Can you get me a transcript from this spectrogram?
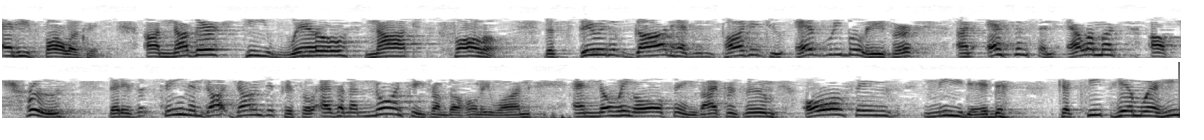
and he follows it. Another he will not follow. The Spirit of God has imparted to every believer an essence, an element of truth that is seen in John's epistle as an anointing from the Holy One and knowing all things. I presume all things needed to keep him where he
